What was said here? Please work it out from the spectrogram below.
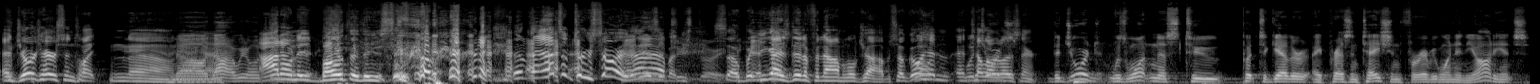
And George Harrison's like, "No, No, no, no, we don't I don't do need both of these two up here." That's a true story. That is a true story. So, but you guys did a phenomenal job. So go ahead and, and Well, tell our listener. The George was wanting us to put together a presentation for everyone in the audience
